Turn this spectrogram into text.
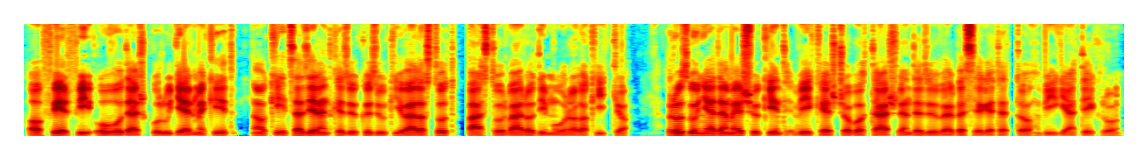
a férfi óvodáskorú gyermekét a 200 jelentkező közül kiválasztott Pásztor Váradi Mór alakítja. Rozgonyi Ádám elsőként Vékes Csaba társrendezővel beszélgetett a vígjátékról.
